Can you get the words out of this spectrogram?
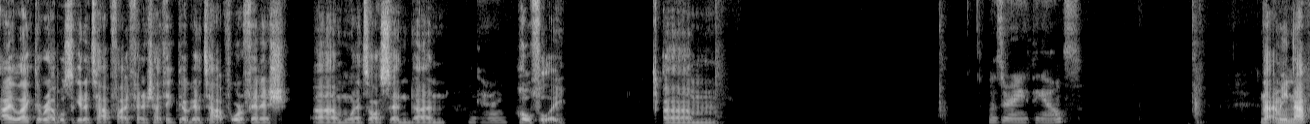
I, like the Rebels to get a top five finish. I think they'll get a top four finish um, when it's all said and done. Okay. Hopefully. Um, Was there anything else? not, I mean, not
